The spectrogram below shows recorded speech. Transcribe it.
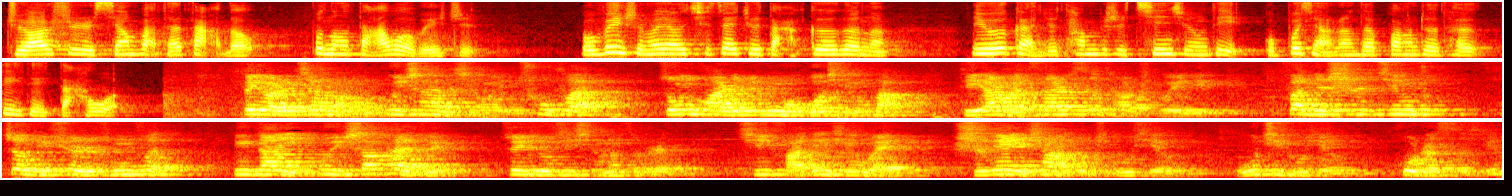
主要是想把他打到不能打我为止。我为什么要去再去打哥哥呢？因为我感觉他们是亲兄弟，我不想让他帮着他弟弟打我。被告人江小龙故意伤害的行为触犯《中华人民共和国刑法》第二百三十四条之规定，犯罪事实清楚，证据确实充分，应当以故意伤害罪追究其刑事责任。其法定行为十年以上有期徒刑。无期徒刑或者死刑。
